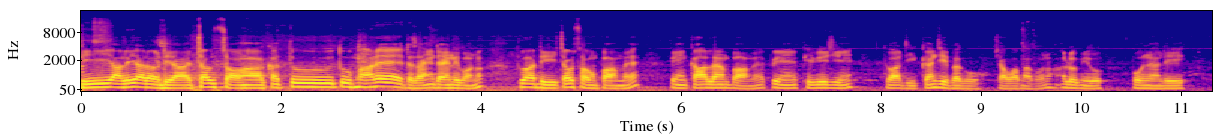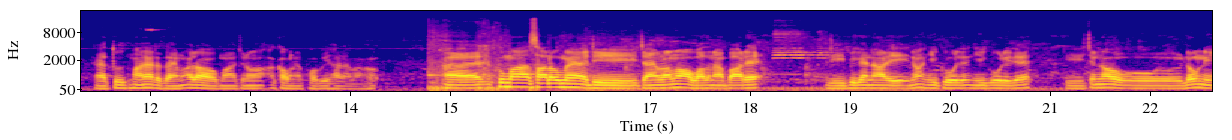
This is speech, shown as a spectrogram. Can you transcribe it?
ဒီအားလေးကတော့တရားကြောက်ဆောင်ကသူသူမှားတဲ့ဒီဇိုင်းအတိုင်းလေးပေါ့နော်သူကဒီကြောက်ဆောင်ပါမယ်ပြီးရင်ကားလမ်းပါမယ်ပြီးရင်ဖြည်းဖြည်းချင်းသူကဒီကန်းချေဘက်ကိုရောက်သွားမှာပေါ့နော်အဲ့လိုမျိုးပုံစံလေးအဲသူမှားတဲ့ဒီဇိုင်းမှာအဲ့ဒါကိုမှကျွန်တော်အကောင့်နဲ့ဖော်ပေးထားတာပါဟုတ်အဲအခုမှစားလုံးမဲ့ဒီ diorama ဝါသနာပါတဲ့ဒီ beginner တွေเนาะညီကိုညီကိုတွေလည်းဒီကျွန်တော်ဟိုလုံနေ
